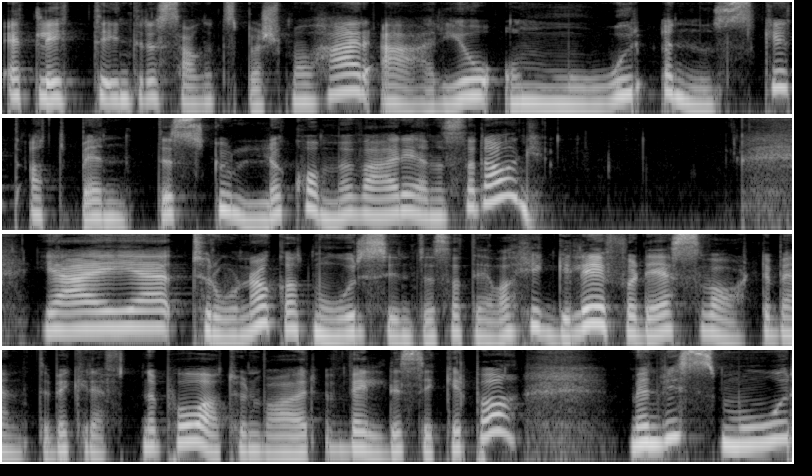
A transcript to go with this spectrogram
Et litt interessant spørsmål her er jo om mor ønsket at Bente skulle komme hver eneste dag. Jeg eh, tror nok at mor syntes at det var hyggelig, for det svarte Bente bekreftende på at hun var veldig sikker på, men hvis mor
